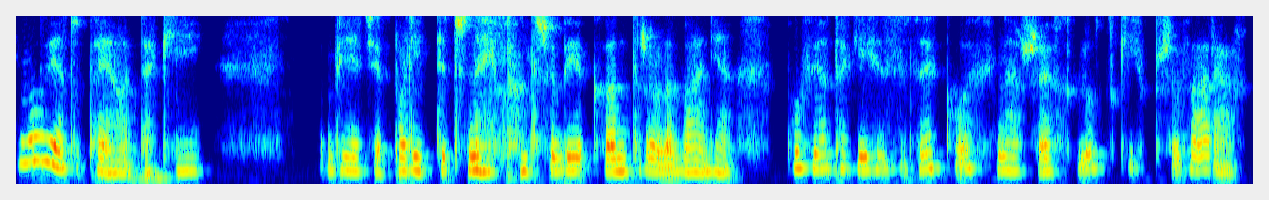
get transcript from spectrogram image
Nie mówię tutaj o takiej, wiecie, politycznej potrzebie kontrolowania. Mówię o takich zwykłych naszych ludzkich przywarach,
